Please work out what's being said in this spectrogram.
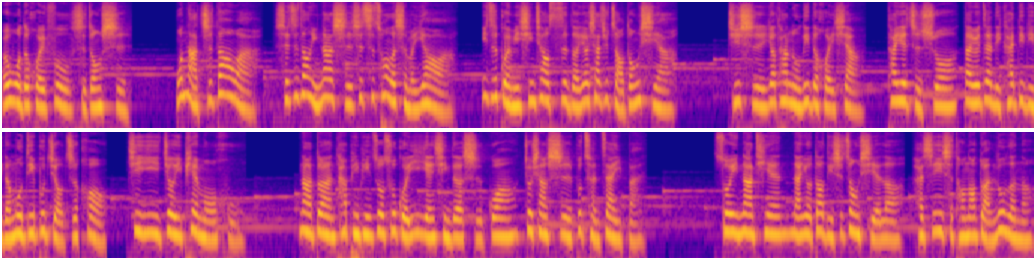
而我的回复始终是：我哪知道啊？谁知道你那时是吃错了什么药啊？一直鬼迷心窍似的要下去找东西啊！即使要他努力的回想，他也只说大约在离开弟弟的墓地不久之后，记忆就一片模糊。那段他频频做出诡异言行的时光，就像是不存在一般。所以那天，男友到底是中邪了，还是一时头脑短路了呢？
